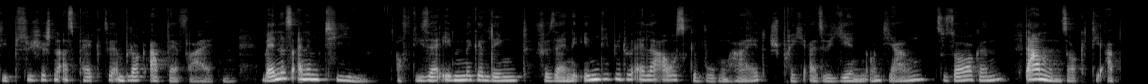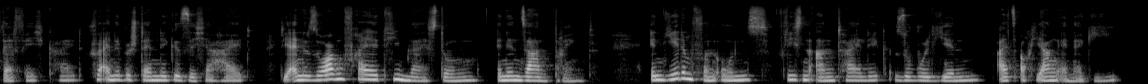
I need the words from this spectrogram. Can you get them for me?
die psychischen Aspekte im Blockabwehrverhalten. Wenn es einem Team auf dieser Ebene gelingt, für seine individuelle Ausgewogenheit, sprich also Yin und Yang, zu sorgen, dann sorgt die Abwehrfähigkeit für eine beständige Sicherheit, die eine sorgenfreie Teamleistung in den Sand bringt. In jedem von uns fließen anteilig sowohl Yin als auch Yang-Energie,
